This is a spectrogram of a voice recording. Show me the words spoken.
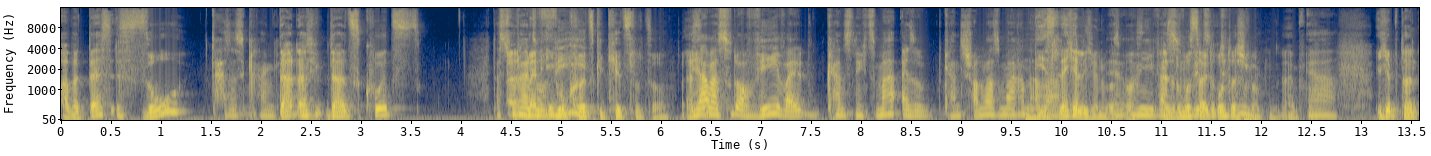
Aber das ist so, Das ist krank. da, da, da hat's kurz das tut halt mein so Ego weh. kurz gekitzelt so. Weißt ja, du? aber es tut auch weh, weil du kannst nichts machen. Also kannst schon was machen, Nee, aber ist lächerlich, wenn du was machst. was also du musst halt runterschlucken einfach. Ja. Ich habe dann,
